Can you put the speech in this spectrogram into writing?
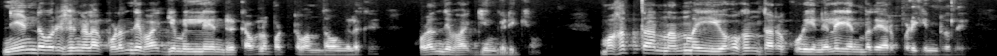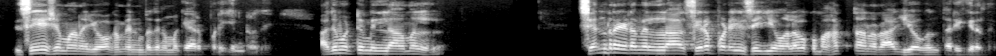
நீண்ட வருஷங்களா குழந்தை பாக்கியம் இல்லை என்று கவலைப்பட்டு வந்தவங்களுக்கு குழந்தை பாக்கியம் கிடைக்கும். மகத்தான் நன்மை யோகம் தரக்கூடிய நிலை என்பது ஏற்படுகின்றது. விசேஷமான யோகம் என்பது நமக்கு ஏற்படுகின்றது. அது மட்டும் இல்லாமல் சென்ற இடமெல்லாம் சிறப்படை செய்யும் அளவுக்கு மகத்தான ராஜயோகம் தருகிறது.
